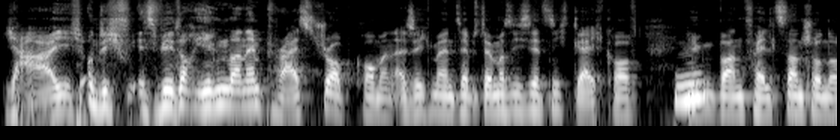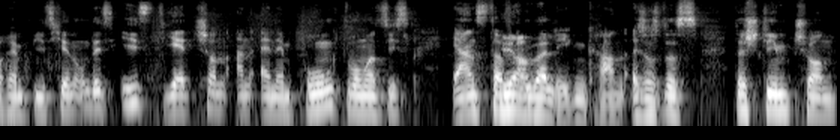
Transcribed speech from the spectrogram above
Ja, ich, und ich, es wird auch irgendwann ein Price Drop kommen. Also ich meine, selbst wenn man sich jetzt nicht gleich kauft, mhm. irgendwann fällt es dann schon noch ein bisschen. Und es ist jetzt schon an einem Punkt, wo man sich ernsthaft ja. überlegen kann. Also das, das stimmt schon.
